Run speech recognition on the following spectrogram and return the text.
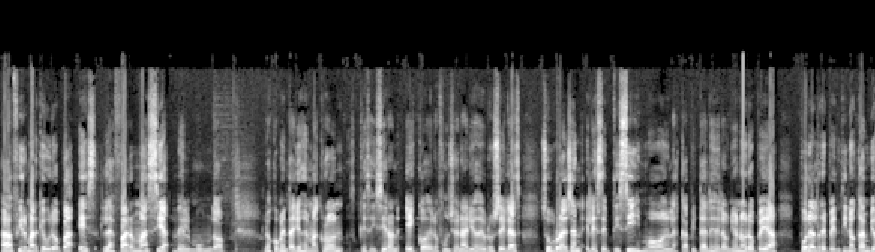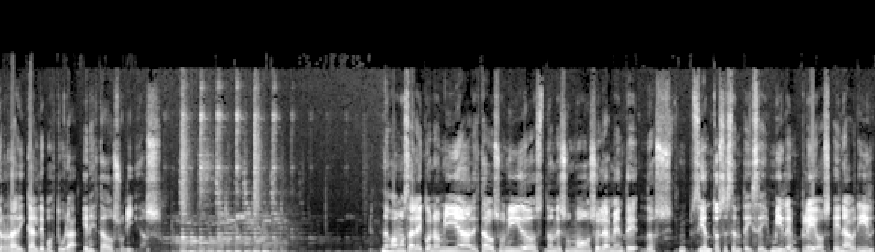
a afirmar que Europa es la farmacia del mundo. Los comentarios de Macron, que se hicieron eco de los funcionarios de Bruselas, subrayan el escepticismo en las capitales de la Unión Europea por el repentino cambio radical de postura en Estados Unidos. Nos vamos a la economía de Estados Unidos, donde sumó solamente 266 mil empleos en abril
